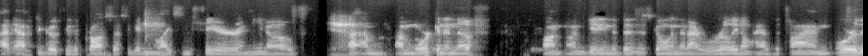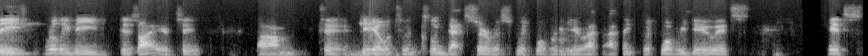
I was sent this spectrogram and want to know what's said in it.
i'd have to go through the process of getting licensed here and you know yeah. i'm i'm working enough on on getting the business going that i really don't have the time or the really the desire to um to be able to include that service with what we do. I, I think with what we do, it's it's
